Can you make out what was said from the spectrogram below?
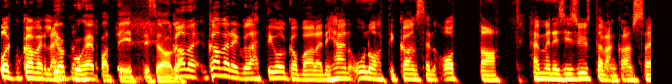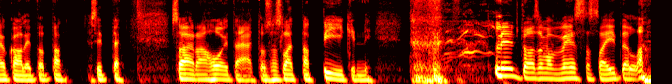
Mulle kun kaveri lähti, Joku hepatiitti se oli. Kaveri, kaveri kun lähti ulkomaille, niin hän unohti kans sen ottaa. Hän meni siis ystävän kanssa, joka oli tota, sitten sairaanhoitaja, että osasi laittaa piikin, niin lentoaseman vessassa itsellä.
